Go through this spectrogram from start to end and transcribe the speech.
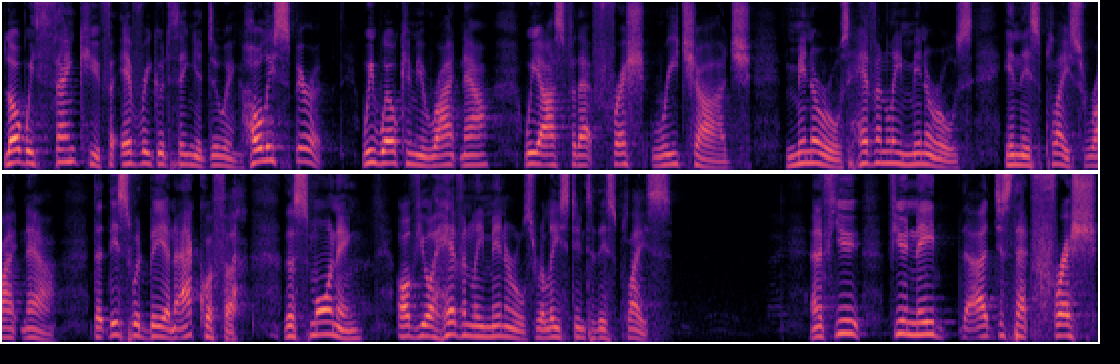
Lord, we thank you for every good thing you're doing. Holy Spirit, we welcome you right now. We ask for that fresh recharge, minerals, heavenly minerals in this place right now. That this would be an aquifer this morning of your heavenly minerals released into this place. And if you, if you need uh, just that fresh,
